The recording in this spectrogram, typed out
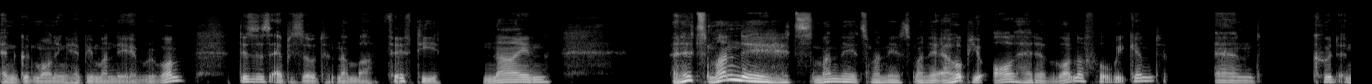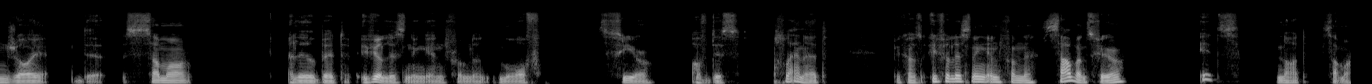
and good morning. Happy Monday, everyone. This is episode number 59. And it's Monday. It's Monday. It's Monday. It's Monday. I hope you all had a wonderful weekend and could enjoy the summer a little bit. If you're listening in from the north sphere of this planet, because if you're listening in from the southern sphere, it's not summer.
